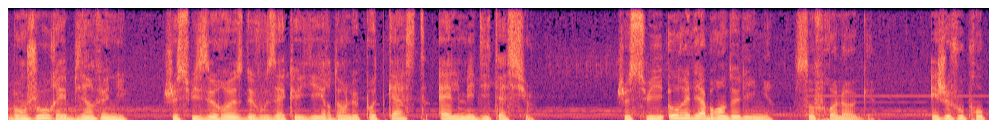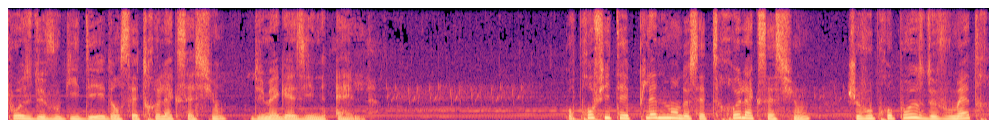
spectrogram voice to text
Bonjour et bienvenue. Je suis heureuse de vous accueillir dans le podcast Elle Méditation. Je suis Aurélia Brandeligne, sophrologue, et je vous propose de vous guider dans cette relaxation du magazine Elle. Pour profiter pleinement de cette relaxation, je vous propose de vous mettre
